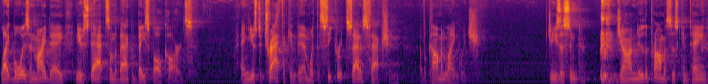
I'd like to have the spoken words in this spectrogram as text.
like boys in my day knew stats on the back of baseball cards and used to traffic in them with the secret satisfaction of a common language. Jesus and John knew the promises contained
